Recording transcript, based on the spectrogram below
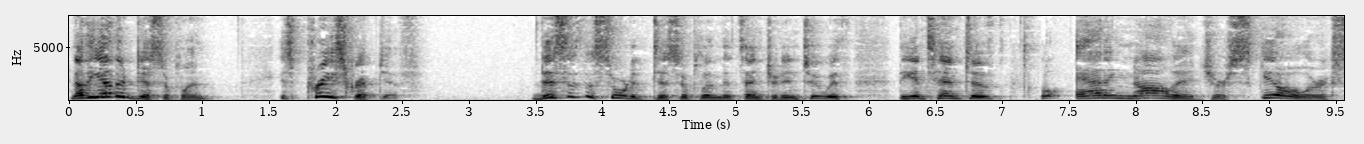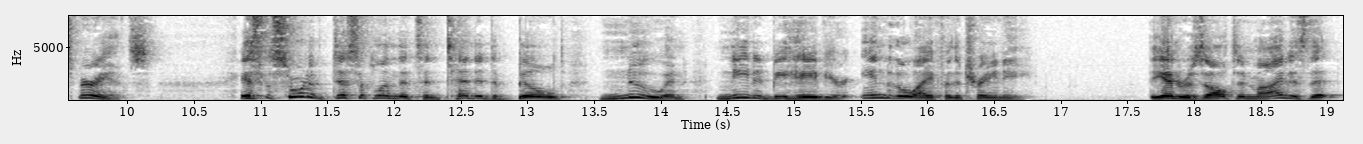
Now, the other discipline is prescriptive. This is the sort of discipline that's entered into with the intent of, well, adding knowledge or skill or experience. It's the sort of discipline that's intended to build new and needed behavior into the life of the trainee. The end result in mind is that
